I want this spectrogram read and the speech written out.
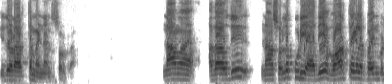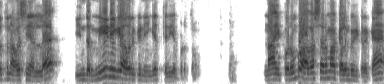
இதோட அர்த்தம் என்னன்னு சொல்றேன். நாம அதாவது நான் சொல்லக்கூடிய அதே வார்த்தைகளை பயன்படுத்தணும் அவசியம் இல்லை. இந்த மீனிங்கை அவருக்கு நீங்க தெரியப்படுத்தணும். நான் இப்ப ரொம்ப அவசரமா கிளம்பிக்கிட்டு இருக்கேன்.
